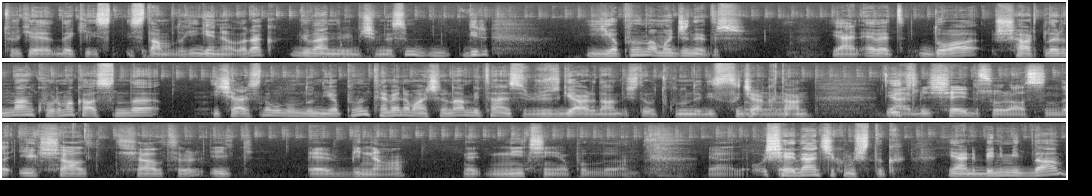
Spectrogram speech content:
Türkiye'deki İs- İstanbul'daki genel olarak güvenli bir biçimdesin. Bir yapının amacı nedir? Yani evet doğa şartlarından korumak aslında içerisinde bulunduğun yapının temel amaçlarından bir tanesi. Rüzgardan, işte Utku'nun dediği sıcaktan. Yani İlk- bir şeydi soru aslında. İlk shel- shelter, ilk ev, bina Ne, niçin yapıldı? Yani O şeyden çıkmıştık. Yani benim iddiam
